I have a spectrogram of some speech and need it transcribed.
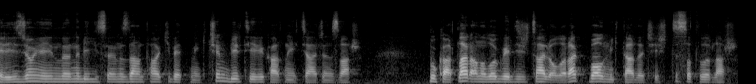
Televizyon yayınlarını bilgisayarınızdan takip etmek için bir TV kartına ihtiyacınız var. Bu kartlar analog ve dijital olarak bol miktarda çeşitli satılırlar.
